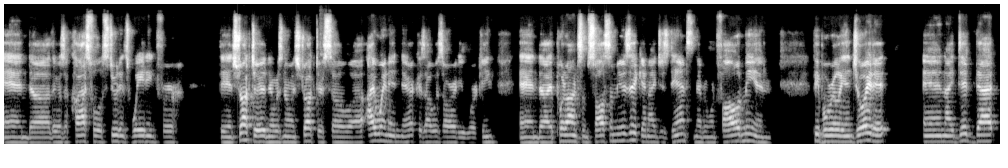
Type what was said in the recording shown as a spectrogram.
and uh, there was a class full of students waiting for the instructor and there was no instructor. So uh, i went in there because i was already working and i put on some salsa music and i just danced and everyone followed me and people really enjoyed it. And i did that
